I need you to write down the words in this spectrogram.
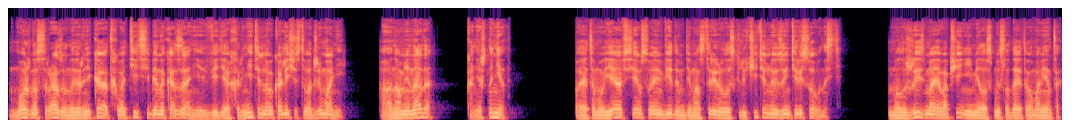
можно сразу наверняка отхватить себе наказание в виде охренительного количества отжиманий. А оно мне надо? Конечно, нет. Поэтому я всем своим видом демонстрировал исключительную заинтересованность. Мол, жизнь моя вообще не имела смысла до этого момента.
